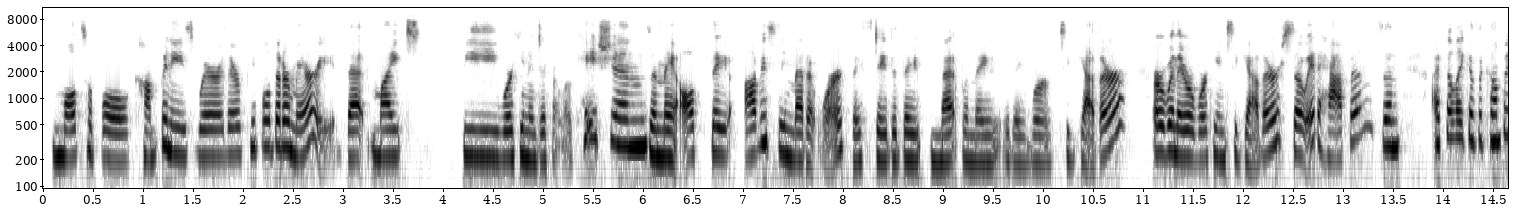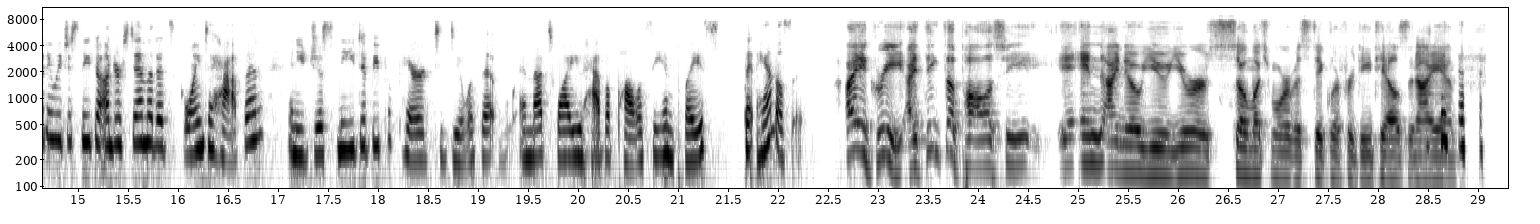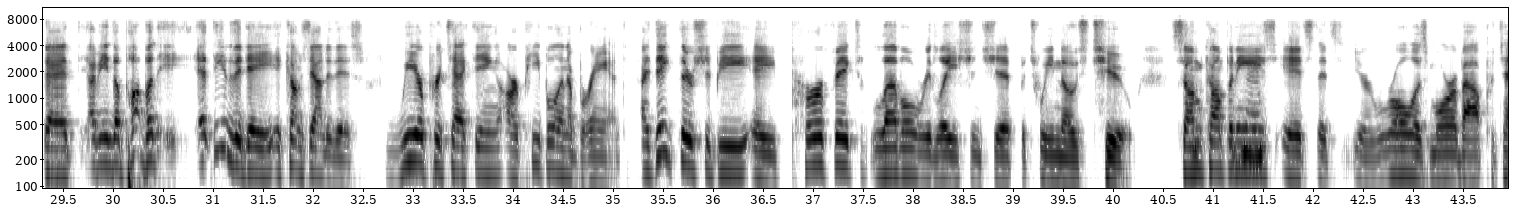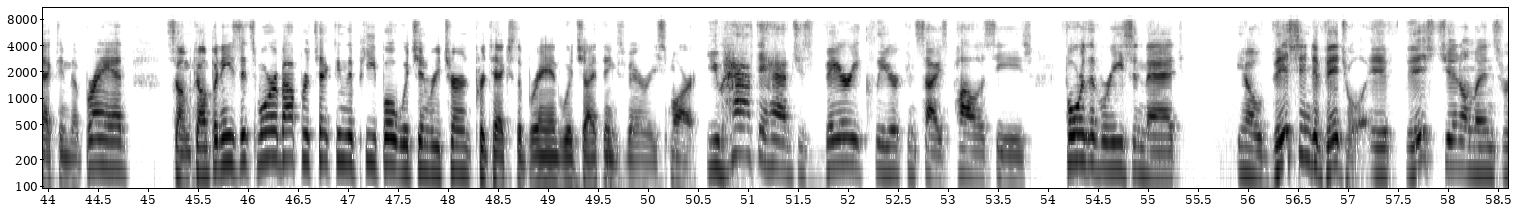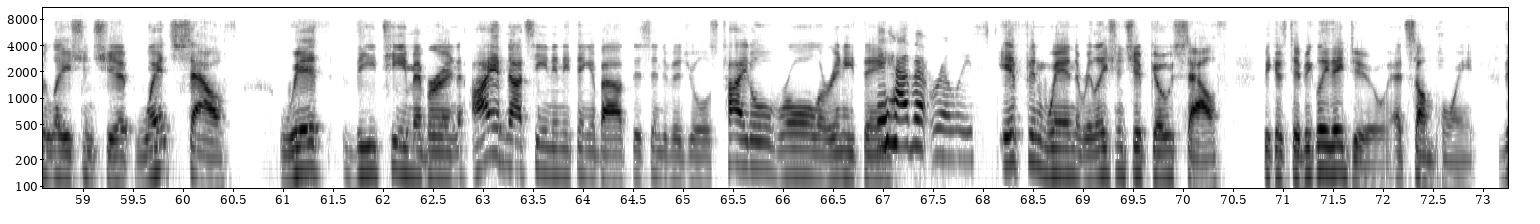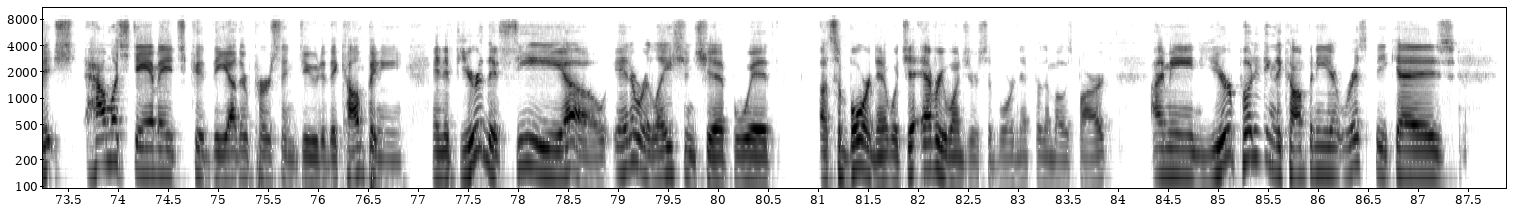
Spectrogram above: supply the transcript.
multiple companies where there are people that are married that might be working in different locations and they all they obviously met at work. They stated they met when they they were together or when they were working together. So it happens. And i feel like as a company we just need to understand that it's going to happen and you just need to be prepared to deal with it and that's why you have a policy in place that handles it I agree. I think the policy, and I know you, you're so much more of a stickler for details than I am. that I mean, the but at the end of the day, it comes down to this: we are protecting our people and a brand. I think there should be a perfect level relationship between those two. Some mm-hmm. companies, mm-hmm. it's that your role is more about protecting the brand. Some companies, it's more about protecting the people, which in return protects the brand, which I think is very smart. You have to have just very clear, concise policies for the reason that, you know, this individual, if this gentleman's relationship went south with the team member, and I have not seen anything about this individual's title, role, or anything. They haven't released. If and when the relationship goes south, because typically they do at some point. This, how much damage could the other person do to the company? And if you're the CEO in a relationship with a subordinate, which everyone's your subordinate for the most part, I mean, you're putting the company at risk because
